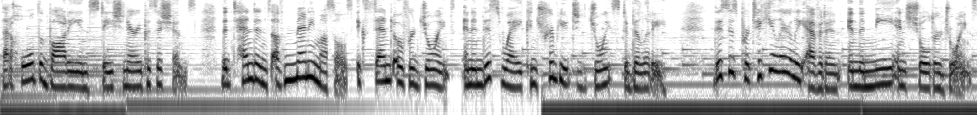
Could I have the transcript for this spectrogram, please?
that hold the body in stationary positions. The tendons of many muscles extend over joints and in this way contribute to joint stability. This is particularly evident in the knee and shoulder joints,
